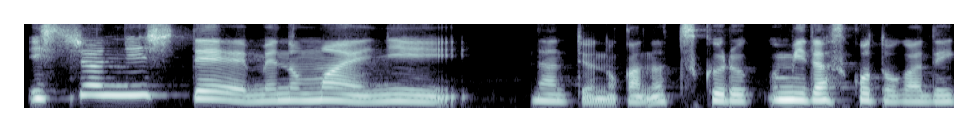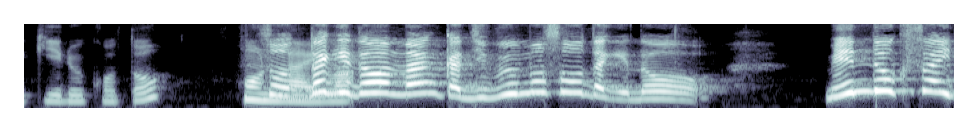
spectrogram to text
一瞬にして目の前になんていうのかな作る生み出すことができること？本来は。そうだけどなんか自分もそうだけど面倒くさいっ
